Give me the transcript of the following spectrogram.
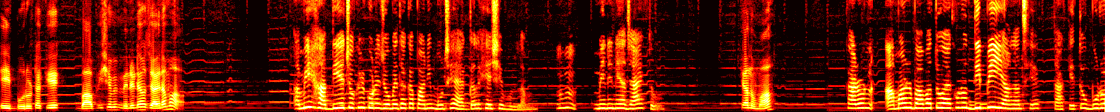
এই বুড়োটাকে বাপ হিসেবে মেনে নেওয়া যায় না মা? আমি হাত দিয়ে চোখের কোণে জমে থাকা পানি মুছে একগাল হেসে বললাম মেনে নেওয়া যায় তো? কেন মা? কারণ আমার বাবা তো এখনও দিব্যি ইয়াং আছে তাকে তো বুড়ো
